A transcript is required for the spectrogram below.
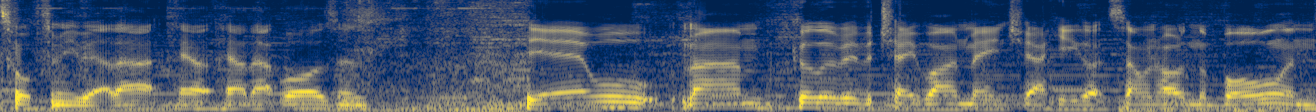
talk to me about that, how, how that was, and yeah. Well, um, got a little bit of a cheap one. Me and Shaqy got someone holding the ball, and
